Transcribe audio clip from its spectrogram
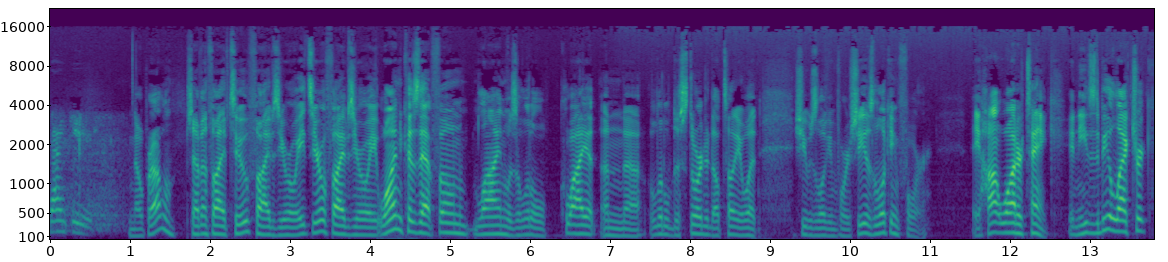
Thank you. No problem. 752 5080 5081. Because that phone line was a little quiet and uh, a little distorted, I'll tell you what she was looking for. She is looking for a hot water tank. It needs to be electric,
